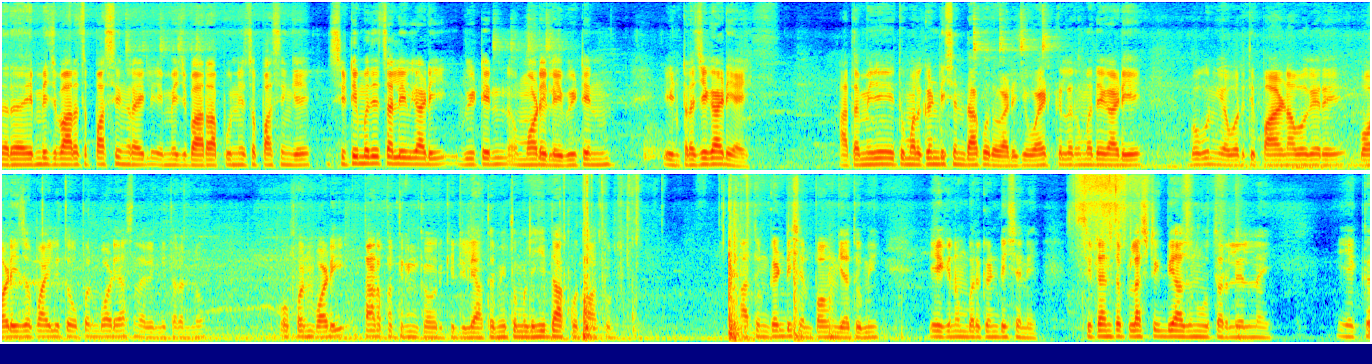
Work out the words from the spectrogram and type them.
तर एम एच बाराचं पासिंग राहील. एम एच बारा पुण्याचं पासिंग आहे. सिटीमध्ये चालेल गाडी वी टेन मॉडेल आहे. वी टेन इंट्राची गाडी आहे. आता मी तुम्हाला कंडिशन दाखवतो गाडीची. व्हाईट कलरमध्ये गाडी आहे. बघून घ्या वरती पाळणा वगैरे. बॉडी जो पाहिली तो ओपन बॉडी असणार आहे मित्रांनो. ओपन बॉडी ताडपत्रीन कवर केलेली. आहे. आता मी तुम्हाला ही दाखवतो आतून. आतून कंडिशन पाहून घ्या तुम्ही. एक नंबर कंडिशन आहे. सीटांचं प्लास्टिक बी अजून उतरलेलं नाही. एक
